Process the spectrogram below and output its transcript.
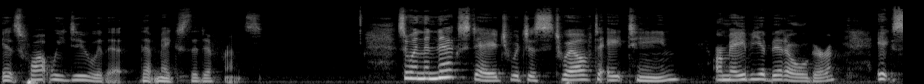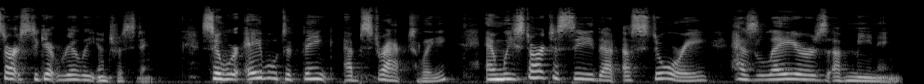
It's what we do with it that makes the difference. So in the next stage, which is 12 to 18, or maybe a bit older, it starts to get really interesting. So we're able to think abstractly and we start to see that a story has layers of meaning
